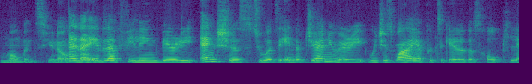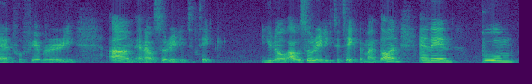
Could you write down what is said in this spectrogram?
moments you know? And i ended up feeling very anxious towards the end of january which is why i put together this whole plan for february. Um, and i was so ready to take you know i was so ready to take the month on. And then boom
